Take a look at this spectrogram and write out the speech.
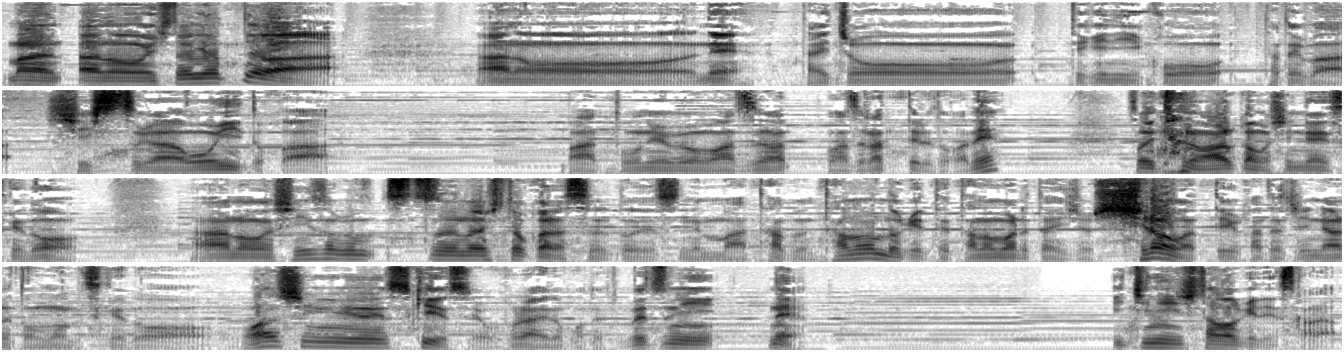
まあ、あの、人によっては、あのー、ね、体調的にこう、例えば脂質が多いとか、まあ糖尿病を患ってるとかね、そういったのはあるかもしれないですけど、あの、新卒の人からするとですね、まあ多分頼んどけって頼まれた以上知らんわっていう形になると思うんですけど、私好きですよ、フライドポテト。別にね、一任したわけですから。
